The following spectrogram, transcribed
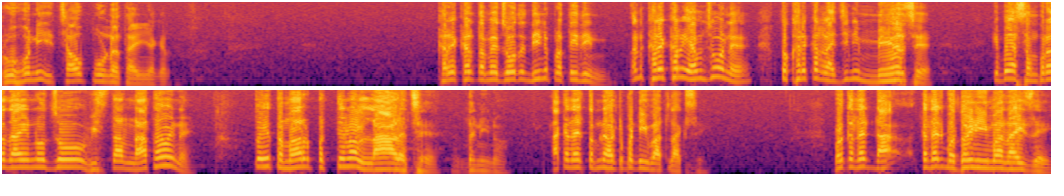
રૂહોની ઈચ્છાઓ પૂર્ણ થાય અહીંયા આગળ. ખરેખર તમે જો દિન પ્રતિદિન, અને ખરેખર એમ જુઓ ને, તો ખરેખર રાજ્યની મેર છે કે ભાઈ આ સંપ્રદાયનો જો વિસ્તાર ના થયો હોય ને, તો એ તમારા પ્રત્યેનો લાડ છે ધનીનો. આ કદાચ તમને અટપટી વાત લાગશે. પણ કદાચ કદાચ બધો ઈમાન આવી જાય.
